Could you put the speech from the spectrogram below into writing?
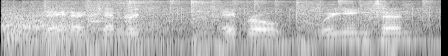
Dana Kendrick, April Wigington,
